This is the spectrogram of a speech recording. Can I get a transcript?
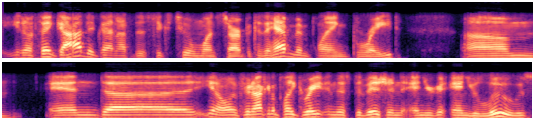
you know, thank God they've gotten off to the six two and one start because they haven't been playing great. Um, and uh, you know, if you're not going to play great in this division and you're and you lose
